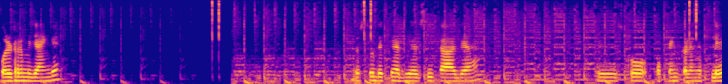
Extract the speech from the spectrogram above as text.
फोल्डर में जाएँगे। दोस्तों, देखिए वी एल सी का आ गया है। तो इसको ओपन करेंगे प्ले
